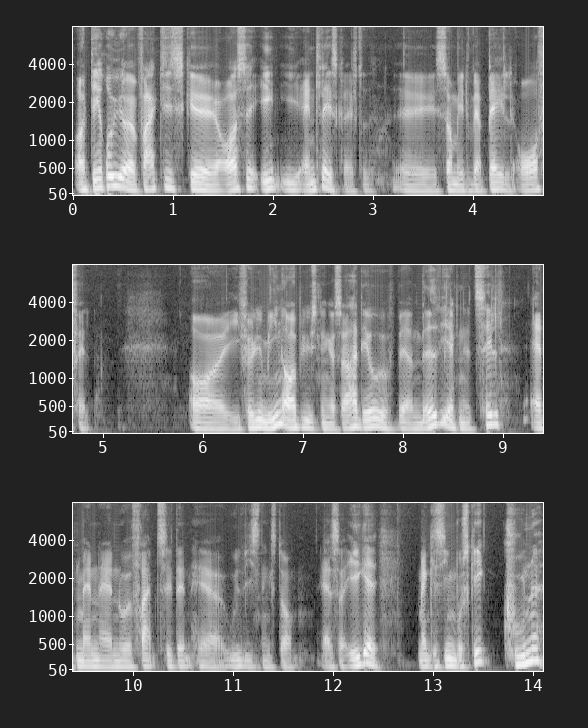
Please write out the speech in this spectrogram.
Og det ryger faktisk øh, også ind i anklageskriftet øh, som et verbalt overfald. Og ifølge mine oplysninger, så har det jo været medvirkende til, at man er nået frem til den her udvisningsdom. Altså ikke, man kan sige, måske kunne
